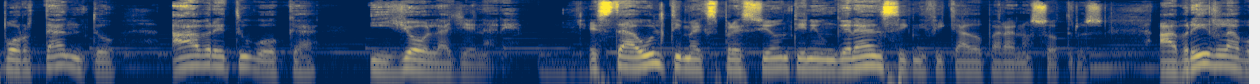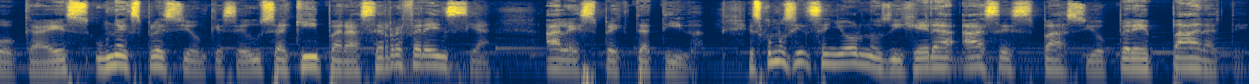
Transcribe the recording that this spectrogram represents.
por tanto, abre tu boca y yo la llenaré. Esta última expresión tiene un gran significado para nosotros. Abrir la boca es una expresión que se usa aquí para hacer referencia a la expectativa. Es como si el Señor nos dijera, haz espacio, prepárate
